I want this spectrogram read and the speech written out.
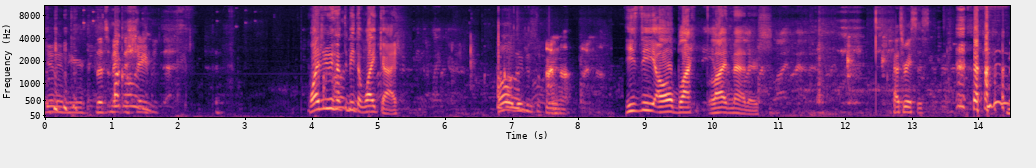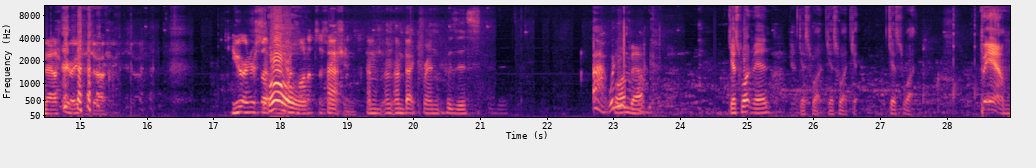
get in here. let's make the shape. Why do you have to be the white guy? Oh, they just I'm not. He's the all black lives matters. That's racist. Nah, that's pretty racist, Josh. You earned yourself Whoa. monetization. Ah, I'm, I'm, I'm back, friend. Who's this? Ah, what are you I'm back. Guess what, man? Guess what? Guess what? Guess, guess what? Bam!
